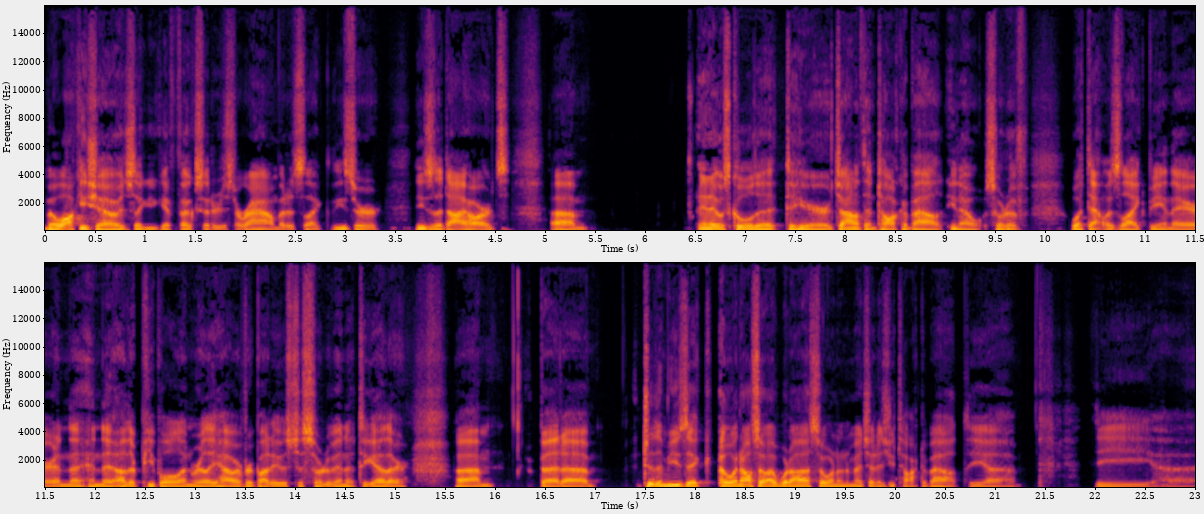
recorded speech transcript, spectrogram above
Milwaukee show. It's like you get folks that are just around, but it's like these are these are the diehards. Um, and it was cool to to hear Jonathan talk about, you know, sort of what that was like being there and the and the other people and really how everybody was just sort of in it together. Um, but uh, to the music. Oh, and also what I also wanted to mention as you talked about the uh, the uh,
